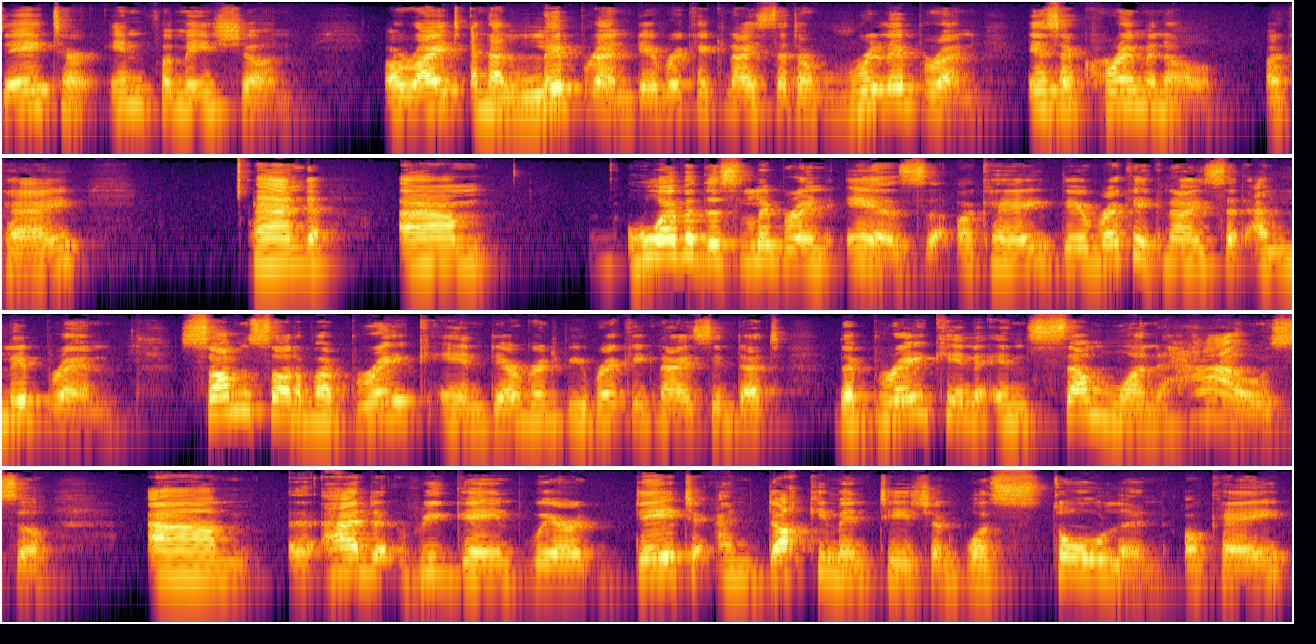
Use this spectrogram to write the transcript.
data, information. All right. And a Libran, they recognize that a Libran is a criminal. Okay. And um, whoever this Libran is, okay, they recognize that a Libran, some sort of a break in, they're going to be recognizing that the break in in someone's house um, had regained where data and documentation was stolen. Okay.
